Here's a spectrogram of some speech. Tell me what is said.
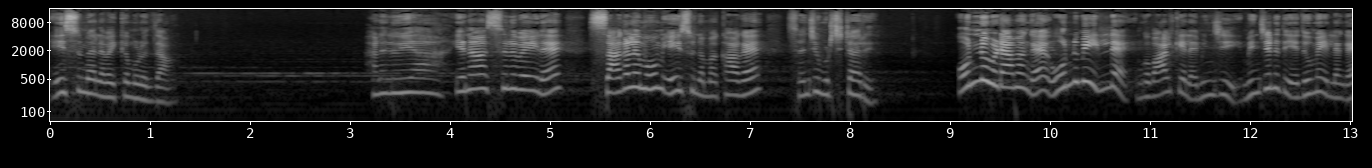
இயேசு மேலே வைக்கும் பொழுதுதான். ஹalleluya ஏன்னா சிலுவையில் சகலமும் இயேசு நமக்காக செஞ்சு முடிச்சிட்டாரு. ஒன்று விடாமங்க ஒன்றுமே இல்லை. உங்கள் வாழ்க்கையில் மிஞ்சி மிஞ்சினது எதுவுமே இல்லைங்க.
